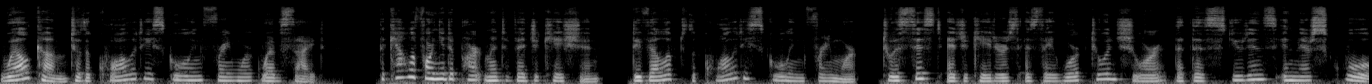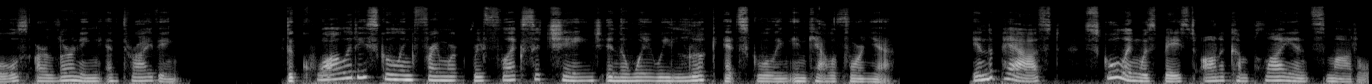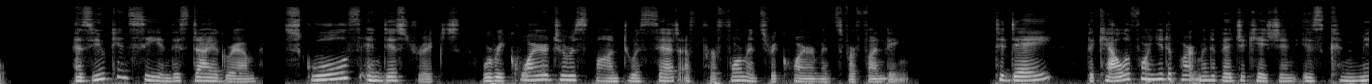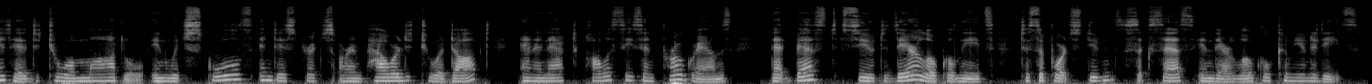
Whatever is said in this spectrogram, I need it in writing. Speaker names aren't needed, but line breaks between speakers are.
Welcome to the Quality Schooling Framework website. The California Department of Education developed the Quality Schooling Framework to assist educators as they work to ensure that the students in their schools are learning and thriving. The Quality Schooling Framework reflects a change in the way we look at schooling in California. In the past, schooling was based on a compliance model. As you can see in this diagram, schools and districts were required to respond to a set of performance requirements for funding. Today, the California Department of Education is committed to a model in which schools and districts are empowered to adopt and enact policies and programs that best suit their local needs to support students' success in their local communities.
